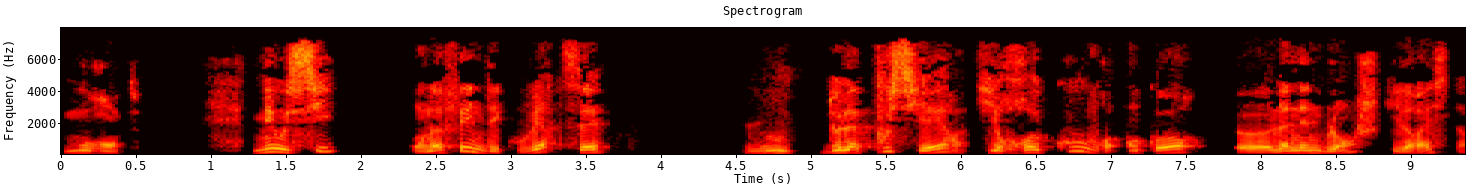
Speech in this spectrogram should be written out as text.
mourante. Mais aussi, on a fait une découverte, c'est de la poussière qui recouvre encore euh, la naine blanche qu'il reste.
